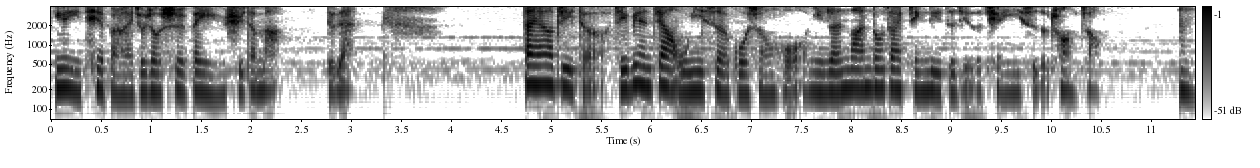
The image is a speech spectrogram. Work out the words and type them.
因为一切本来就就是被允许的嘛，对不对？但要记得，即便这样无意识的过生活，你仍然都在经历自己的潜意识的创造。嗯，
